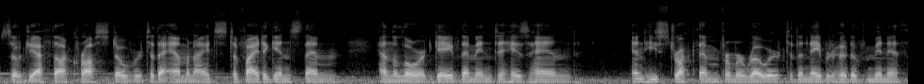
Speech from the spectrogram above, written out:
So Jephthah crossed over to the Ammonites to fight against them, and the Lord gave them into his hand. And he struck them from Aroer to the neighborhood of Minnith,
